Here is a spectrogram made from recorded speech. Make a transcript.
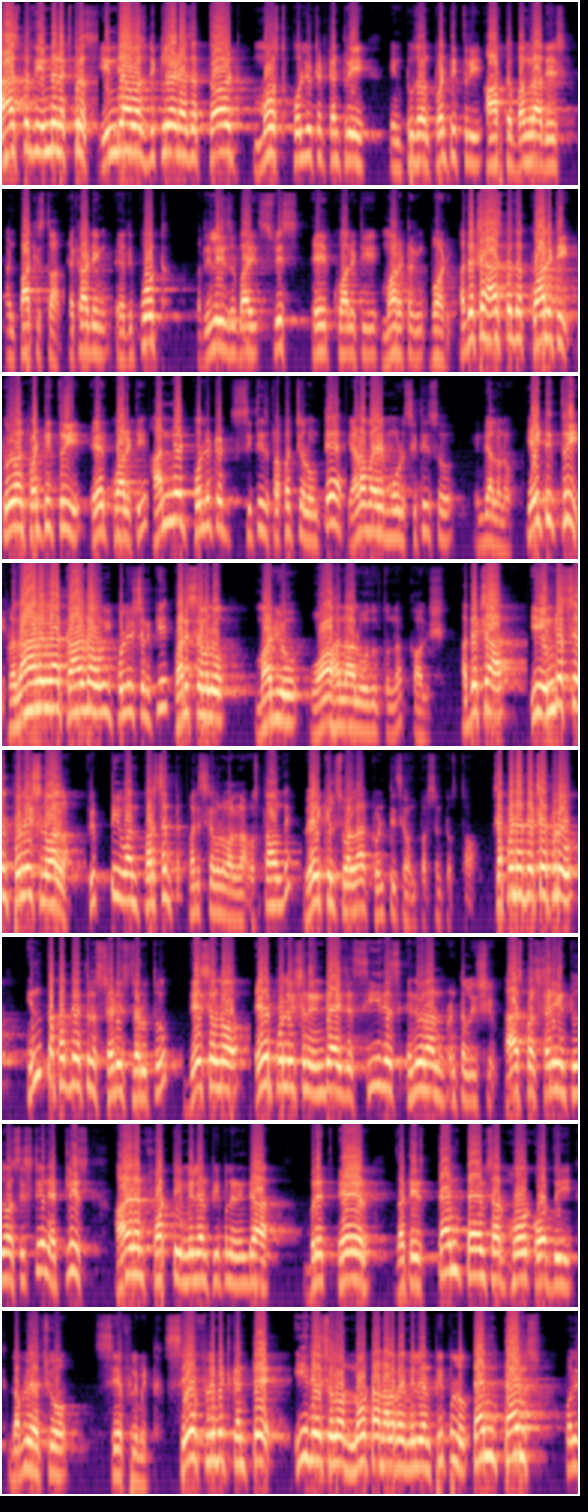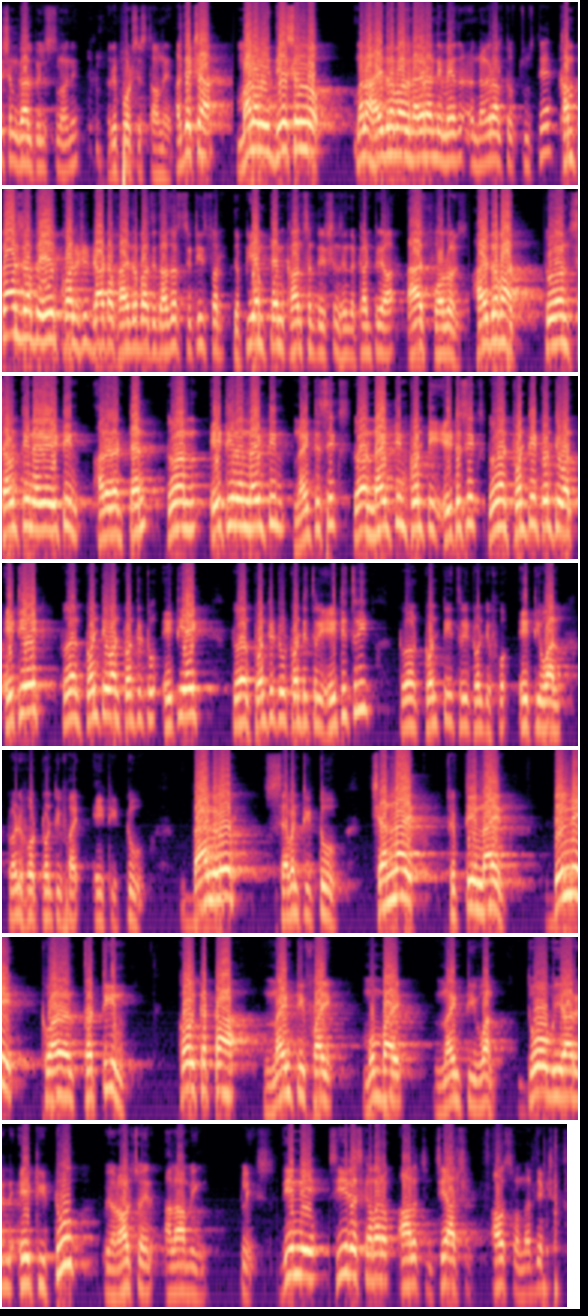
As per the Indian Express, India was declared as the third most polluted country in 2023 after Bangladesh and Pakistan, according a report released by Swiss Air Quality Monitoring Body. Adyaksha, as per the quality 2023 air quality, 100 polluted cities ప్రపంచంలో ఉంటే ఎనభై మూడు cities ఇండియాలోను eighty three ప్రధానంగా కారణం ఈ పొల్యూషన్కి పరిశ్రమలు మరియు వాహనాలు వదులుతున్న కాలుష్యం అధ్యక్ష ఈ ఇండస్ట్రియల్ పొల్యూషన్ వల్ల ఫిఫ్టీ వన్ పర్సెంట్ పరిశ్రమల వల్ల వస్తా ఉంది. వెహికల్స్ వల్ల ట్వంటీ సెవెన్ పర్సెంట్ వస్తా ఉంది. చెప్పండి అధ్యక్ష ఇప్పుడు ఇంత పెద్ద ఎత్తున స్టడీస్ జరుగుతూ దేశంలో air pollution in India is a serious environmental issue as per study in two thousand sixteen at least hundred and forty million people in India breathe air that is ten times or more over the WHO safe limit safe limit కంటే ఈ దేశంలో నూట నలభై million people ten times pollution గాలి పిలుస్తున్నామని reports ఇస్తా ఉన్నాయి. అధ్యక్ష మనం ఈ దేశంలో మన హైదరాబాద్ నగరాన్ని నగరాలతో చూస్తే comparison of the air quality data of Hyderabad with other cities for the PM ten concentrations in the country as follows Hyderabad two thousand seventeen and eighteen hundred and ten two thousand eighteen and nineteen ninety six two thousand nineteen twenty eighty six two thousand twenty twenty one eighty eight two thousand twenty one twenty two eighty eight twenty two twenty three eighty three twenty three twenty four eighty one twenty four twenty five eighty two. Bengaluru seventy two Chennai fifty nine Delhi ట్వ thirteen Kolkata ninety five Mumbai ninety one though we're in eighty two we're also in alarming place దీన్ని సీరియస్గా మనం ఆలోచన చేయాల్సిన అవసరం ఉంది అధ్యక్ష.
